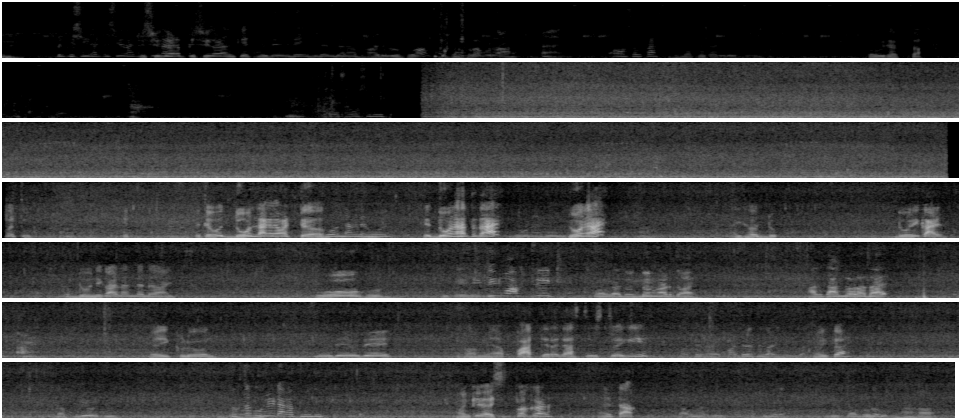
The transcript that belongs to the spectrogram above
ए, पिशवी काढ, पिशवी काढ, पिशवी काढ पिशवी काढ अंकित. इकडे जरा बाहेर उठवा. झोपला पुरा. सावकाश. बघू शकता तू दोन लागल्या वाटतं. दोन लागले होय. हे दोन हातात आहे? दोन आहे इथं दो दोन्ही काढ दोन्ही काढला ना त्यानं. हो. हो. वर्गात दोन दोन काढतो आहे. आज काम जोरात आहे. हे इकडून. येऊ दे येऊ दे. मी हा पातेरा जास्त दिसतोय की? पाठवत काढली होय का? लपली होती. फक्त कुर्ली टाकत मध्ये आणखी अशीच पकड आणि टाक. चावणार ते. हा. ना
